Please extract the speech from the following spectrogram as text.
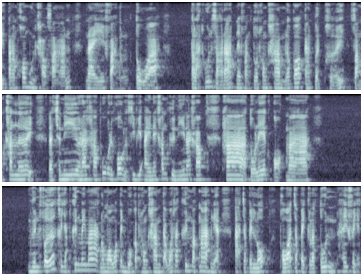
ติดตามข้อมูลข่าวสารในฝั่งตัวตลาดหุ้นสหรัฐในฝั่งตัวทองคำแล้วก็การเปิดเผยสำคัญเลย ดัชนีราคาผู้บริโภคหรือ CPI ในค่ำคืนนี้นะครับ ถ้าตัวเลขออกมาเงินเฟอ้อขยับขึ้นไม่มาก เรามองว่าเป็นบวกกับทองคำแต่ว่าถ้าขึ้นมากๆเนี่ยอาจจะเป็นลบ เพราะว่าจะไปกระตุ้นให้เฟด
